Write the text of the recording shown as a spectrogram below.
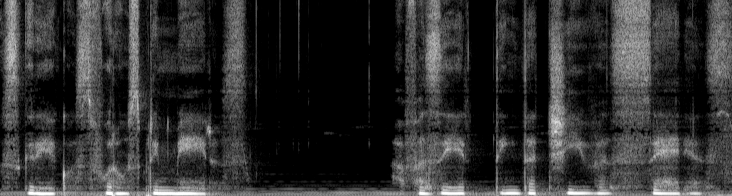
Os gregos foram os primeiros a fazer tentativas sérias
